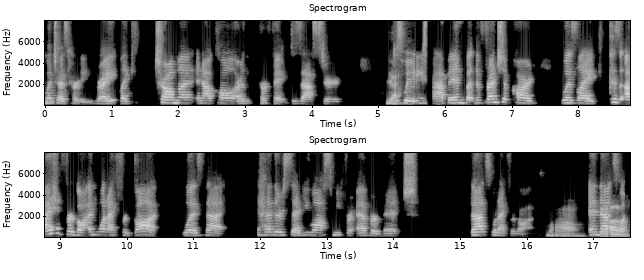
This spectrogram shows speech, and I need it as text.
much I was hurting, right? Like trauma and alcohol are the perfect disaster yeah. just waiting to happen. But the friendship card was like, because I had forgotten what I forgot was that Heather said, You lost me forever, bitch. That's what I forgot. Wow. And that's yeah. what,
